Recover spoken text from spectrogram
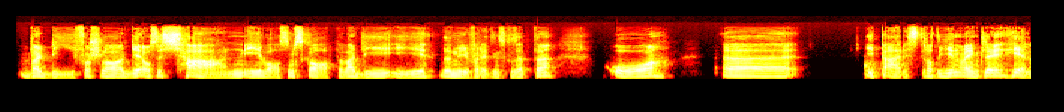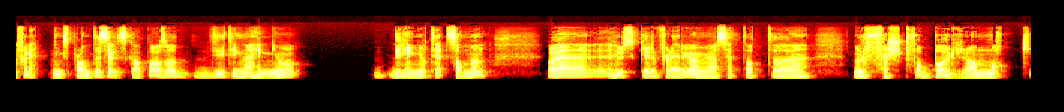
verdiforslaget, altså kjernen i hva som skaper verdi i det nye forretningskonseptet, og eh, IPR-strategien og egentlig hele forretningsplanen til selskapet. Altså, de tingene henger jo, de henger jo tett sammen. Og jeg husker flere ganger vi har sett at uh, når du først får bora nok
